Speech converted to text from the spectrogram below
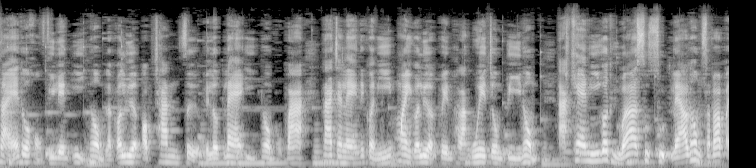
ใส่ให้ตัวของฟรีเลนอีกนะผมแล้วก็เลือกออปชั่นเสริมเป็นรถแร่อีกนะผมผมว่าน่าจะแรงได้กว่านี้ไม่ก็เลือกเป็นพลังเวทโจมตีนะผมอะแค่นี้ก็ถือว่าสุดๆแล้วนะผมสำหรับไอ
